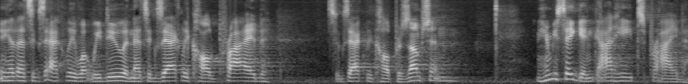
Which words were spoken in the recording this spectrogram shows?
And yet, that's exactly what we do, and that's exactly called pride it's exactly called presumption. And hear me say again God hates pride.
